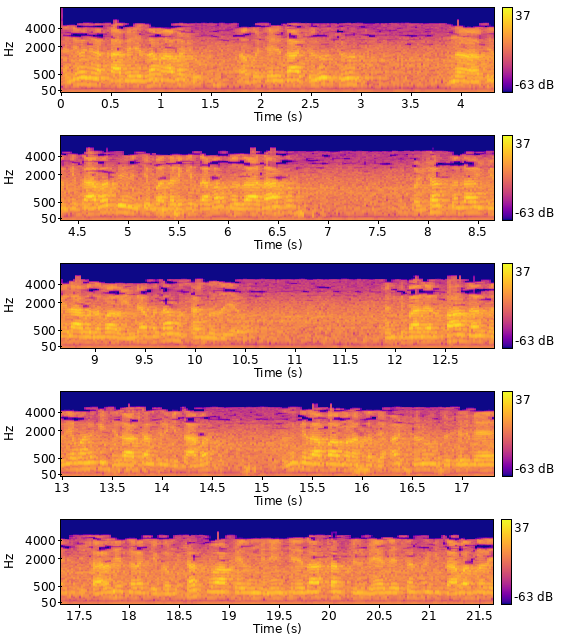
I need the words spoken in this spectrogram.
ندی وجہ قابل زم آگا او کچھ دا شروع شروع۔ نہ پھر کتابت بھی نیچے بدل کتابت مزادا کو بشک بداوی چویلا بزماوی میں خدا مستحق دو ذجر ہوا چون کی بعد الفاظ در قدیہ کی جدا شرط پھر کتابت ذکر ابا مناقض اشرو تشل بے اشارہ دی طرح چکم شرط واقع منین کی دا شرط چل بے دے، شرط کتابت نہ دے۔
